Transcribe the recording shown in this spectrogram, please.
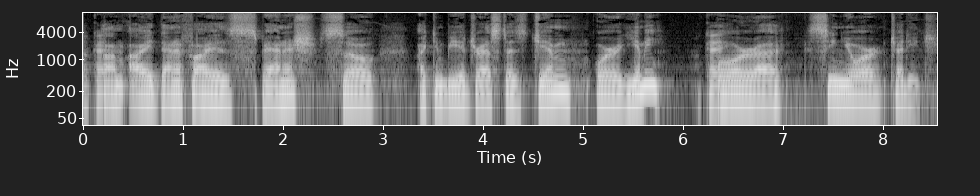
Okay. Um, I identify as Spanish, so I can be addressed as Jim or Yimmy Okay. or uh, Senor Chadich.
